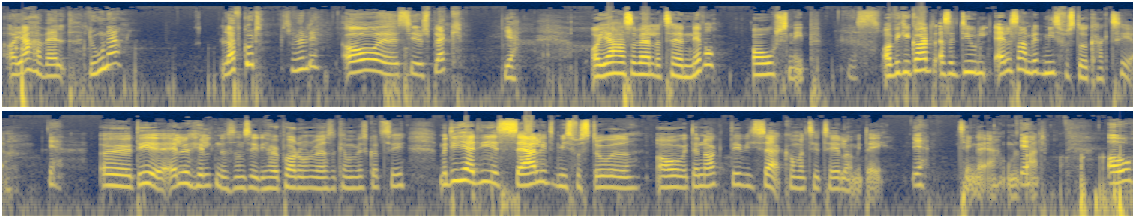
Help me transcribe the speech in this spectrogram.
og jeg har valgt Luna, Lovegood selvfølgelig, og øh, Sirius Black. Og jeg har så valgt at tage Neville og Snape. Yes. Og vi kan godt, altså de er jo alle sammen lidt misforståede karakterer. Ja. Øh, det er alle heltene sådan set i Harry Potter-universet, kan man vist godt sige. Men de her, de er særligt misforståede, og det er nok det, vi især kommer til at tale om i dag. Ja. Tænker jeg, umiddelbart. Og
